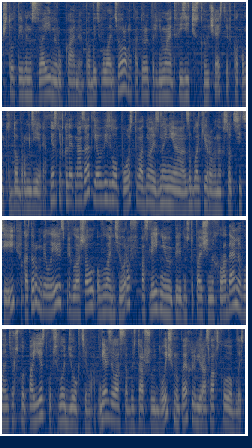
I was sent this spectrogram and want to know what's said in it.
что-то именно своими руками, побыть волонтером, который принимает физическое участие в каком-то добром деле. Несколько лет назад я увидела пост в одной из ныне заблокированных соцсетей, в котором «Белый ирис» приглашал волонтеров в последнюю перед наступающими холодами волонтерскую поездку в село Дегтево. Я взяла с собой старшую дочь, мы поехали в Ярославскую область.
